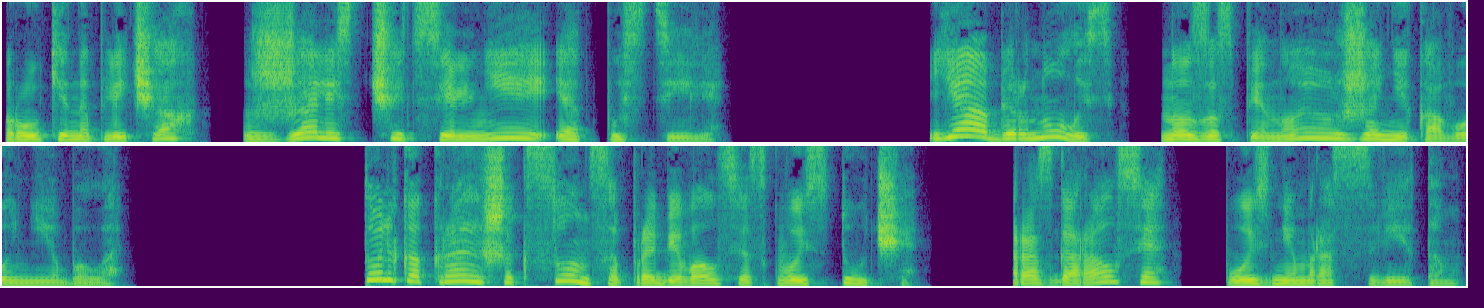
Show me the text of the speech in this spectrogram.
Руки на плечах сжались чуть сильнее и отпустили. Я обернулась, но за спиной уже никого не было. Только краешек солнца пробивался сквозь тучи, разгорался поздним рассветом.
